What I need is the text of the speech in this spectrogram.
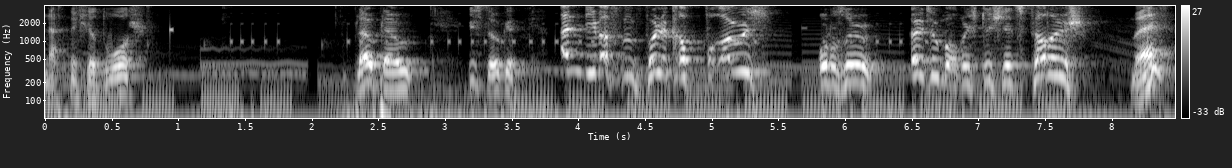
Lass mich hier durch. Blau, blau. Ich sage, an die Waffen, volle Kraft voraus. Oder so. Also mache ich dich jetzt fertig. Was?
